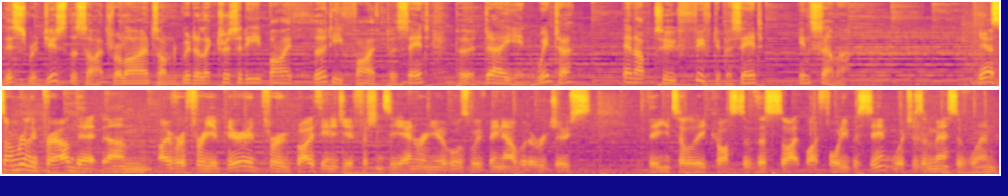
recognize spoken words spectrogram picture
This reduced the site's reliance on grid electricity by 35% per day in winter and up to 50% in summer. Yes, I'm really proud that um, over a three-year period, through both energy efficiency and renewables, we've been able to reduce the utility costs of this site by 40%, which is a massive win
